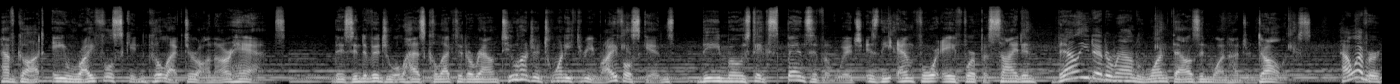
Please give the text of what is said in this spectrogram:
have got a rifle skin collector on our hands. This individual has collected around 223 rifle skins, the most expensive of which is the M4A4 Poseidon, valued at around $1,100. However,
